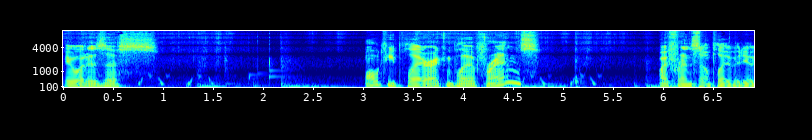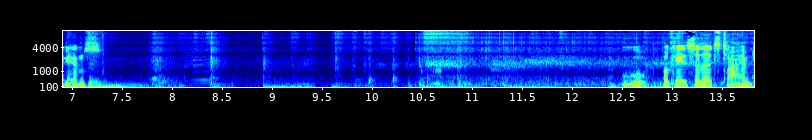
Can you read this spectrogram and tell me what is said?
Hey, what is this? Multiplayer? I can play with friends? My friends don't play video games. Ooh, okay, so that's timed.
